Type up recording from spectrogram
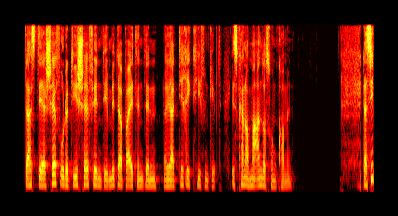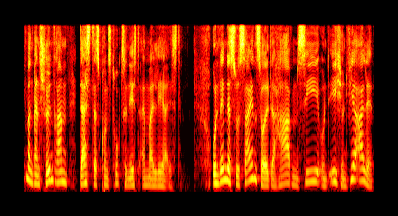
dass der Chef oder die Chefin dem Mitarbeitenden, naja, Direktiven gibt. Es kann auch mal andersrum kommen. Da sieht man ganz schön dran, dass das Konstrukt zunächst einmal leer ist. Und wenn das so sein sollte, haben Sie und ich und wir alle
